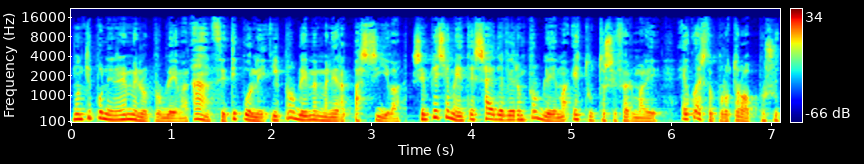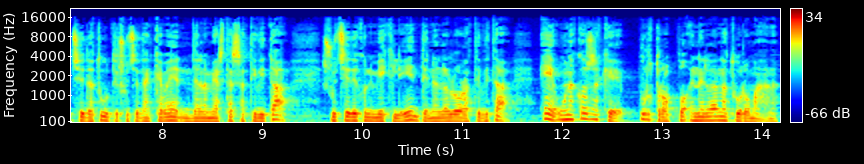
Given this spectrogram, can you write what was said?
non ti poni nemmeno il problema, anzi ti poni il problema in maniera passiva, semplicemente sai di avere un problema e tutto si ferma lì. E questo purtroppo succede a tutti, succede anche a me nella mia stessa attività, succede con i miei clienti, nella loro attività, è una cosa che purtroppo è nella natura umana.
